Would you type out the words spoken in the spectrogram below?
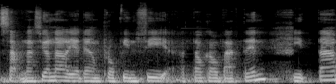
subnasional ya dengan provinsi atau kabupaten kita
